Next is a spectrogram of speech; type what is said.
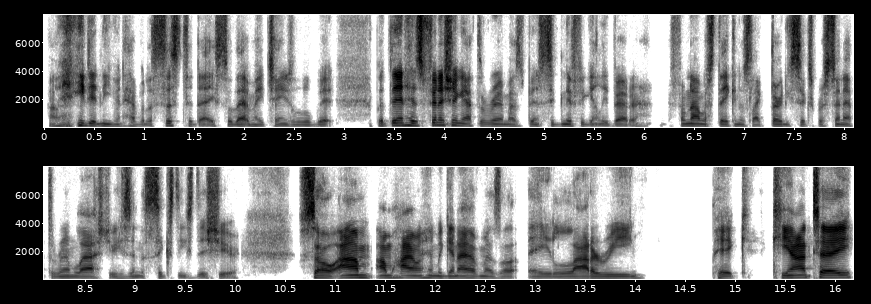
I mean, he didn't even have an assist today, so that may change a little bit. But then his finishing at the rim has been significantly better. If I'm not mistaken, it's like 36% at the rim last year. He's in the 60s this year. So I'm I'm high on him again. I have him as a, a lottery pick. Keyonte,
